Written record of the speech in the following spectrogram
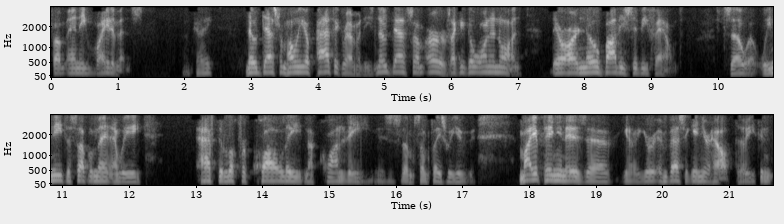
from any vitamins. Okay, no deaths from homeopathic remedies, no deaths from herbs. I could go on and on. There are no bodies to be found. So uh, we need to supplement and we have to look for quality, not quantity. This is some some place where you my opinion is, uh, you know, you're investing in your health. So you can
